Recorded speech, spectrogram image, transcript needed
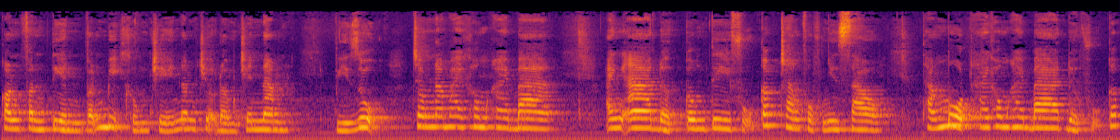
còn phần tiền vẫn bị khống chế 5 triệu đồng trên năm. Ví dụ, trong năm 2023, anh A được công ty phụ cấp trang phục như sau. Tháng 1 2023 được phụ cấp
